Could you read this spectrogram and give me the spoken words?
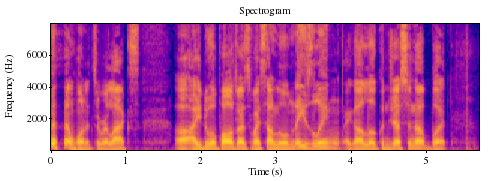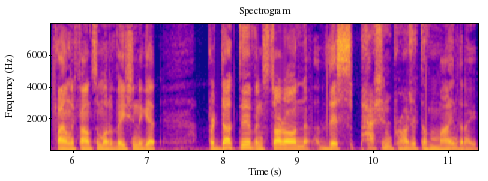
I wanted to relax. Uh, I do apologize if I sound a little nasally. I got a little congestion up, but finally found some motivation to get productive and start on this passion project of mine that I,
